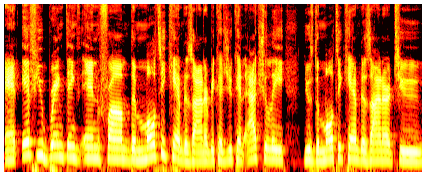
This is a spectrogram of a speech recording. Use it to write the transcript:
And if you bring things in from the multicam designer, because you can actually use the multicam designer to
